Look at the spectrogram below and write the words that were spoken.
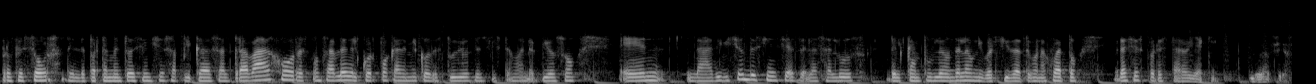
profesor del Departamento de Ciencias Aplicadas al Trabajo, responsable del Cuerpo Académico de Estudios del Sistema Nervioso en la División de Ciencias de la Salud del Campus León de la Universidad de Guanajuato. Gracias por estar hoy aquí. Gracias.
